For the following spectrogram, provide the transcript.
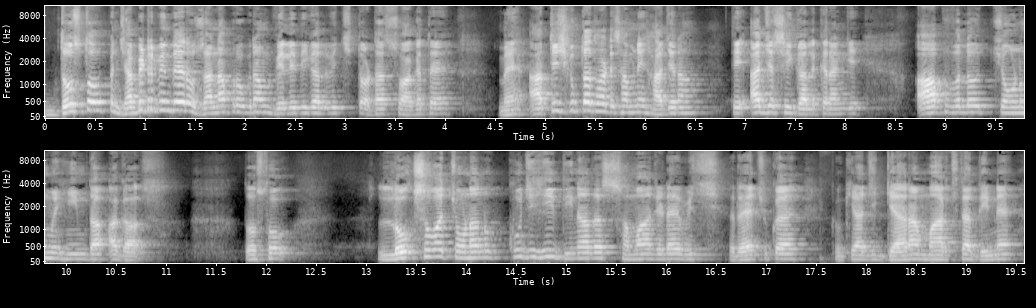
ਦੋਸਤੋ, ਪੰਜਾਬੀ ਟ੍ਰਿਬਿਊਨ ਦੇ ਰੋਜ਼ਾਨਾ ਪ੍ਰੋਗਰਾਮ ਵੇਲੇ ਦੀ ਗੱਲ ਵਿੱਚ ਤੁਹਾਡਾ ਸਵਾਗਤ ਹੈ। ਮੈਂ ਆਤਿਸ਼ ਗੁਪਤਾ ਤੁਹਾਡੇ ਸਾਹਮਣੇ ਹਾਜ਼ਰ ਹਾਂ ਤੇ ਅੱਜ ਅਸੀਂ ਗੱਲ ਕਰਾਂਗੇ ਆਪ ਵੱਲੋਂ ਚੋਣ ਮੁਹਿੰਮ ਦਾ ਆਗਾਜ਼। ਦੋਸਤੋ, ਲੋਕ ਸਭਾ ਚੋਣਾਂ ਨੂੰ ਕੁਝ ਹੀ ਦਿਨਾਂ ਦਾ ਸਮਾਂ ਜਿਹੜਾ ਵਿੱਚ ਰਹਿ ਚੁੱਕਾ ਹੈ, ਕਿਉਂਕਿ ਅੱਜ 11 ਮਾਰਚ ਦਾ ਦਿਨ ਹੈ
